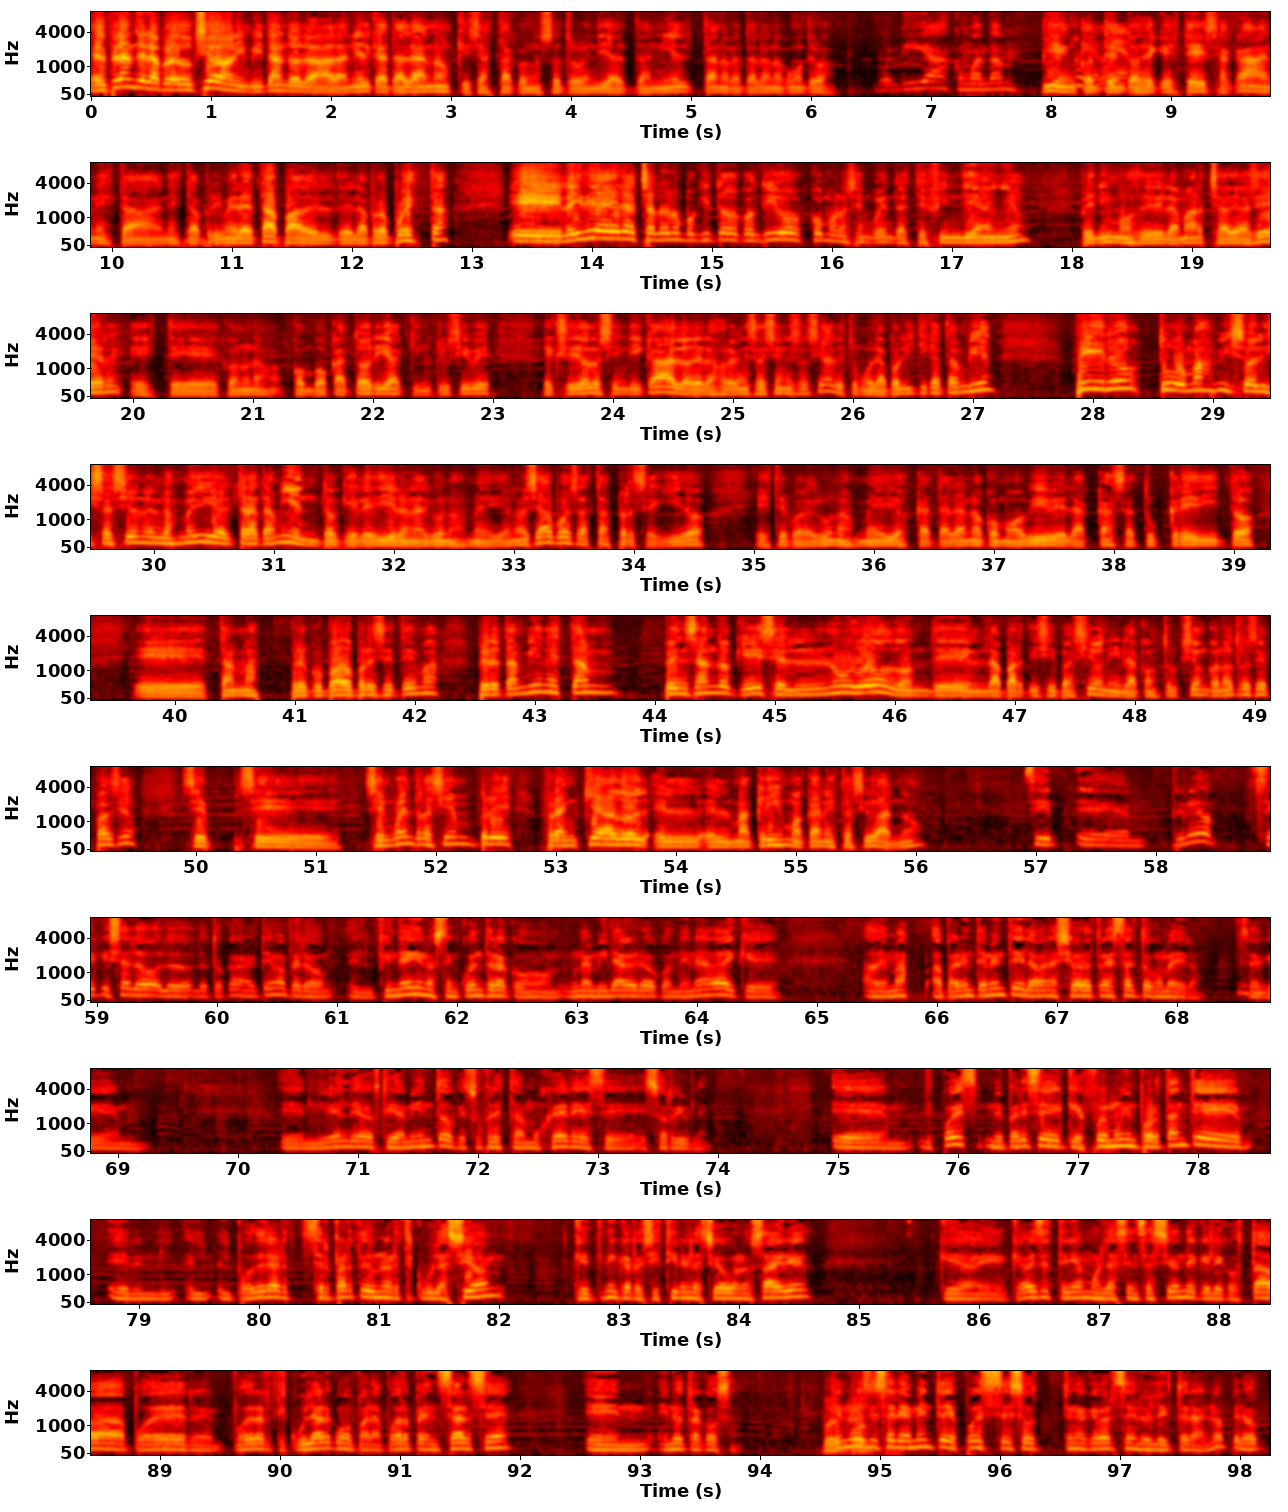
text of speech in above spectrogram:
El plan de la producción, invitándolo a Daniel Catalano, que ya está con nosotros. Buen día, Daniel Tano Catalano, ¿cómo te va? Buen día, ¿cómo andan? Bien, contentos de que estés acá en esta, en esta primera etapa de la propuesta. Eh, la idea era charlar un poquito contigo cómo nos encuentra este fin de año. Venimos de la marcha de ayer, este, con una convocatoria que inclusive excedió lo sindical, lo de las organizaciones sociales, tuvo la política también, pero tuvo más visualización en los medios el tratamiento que le dieron algunos medios. ¿no? Ya vos estás perseguido este, por algunos medios catalanos como Vive, La Casa, Tu Crédito, eh, están más preocupados por ese tema, pero también están pensando que es el nudo donde la participación y la construcción con otros espacios se, se, se encuentra siempre franqueado el, el, macrismo acá en esta ciudad, ¿no? Sí, eh, primero sé que ya lo, lo, tocaron el tema, pero el fin de año nos encuentra con una milagro condenada y que además aparentemente la van a llevar otra vez al Alto Comedero. O sea que mm, el nivel de hostigamiento que sufre esta mujer es, eh, es horrible. Eh, después me parece que fue muy importante el, poder ser parte de una articulación que tiene que resistir en la ciudad de Buenos Aires, que, eh, a veces teníamos la sensación de que le costaba poder, poder articular como para poder pensarse en, otra cosa. que no necesariamente después eso tenga que verse en lo electoral, ¿no? Pero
